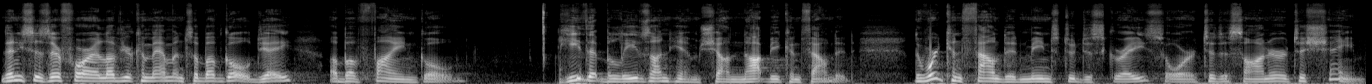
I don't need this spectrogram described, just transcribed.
Then he says, Therefore I love your commandments above gold, yea, above fine gold. He that believes on him shall not be confounded. The word confounded means to disgrace or to dishonor or to shame.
